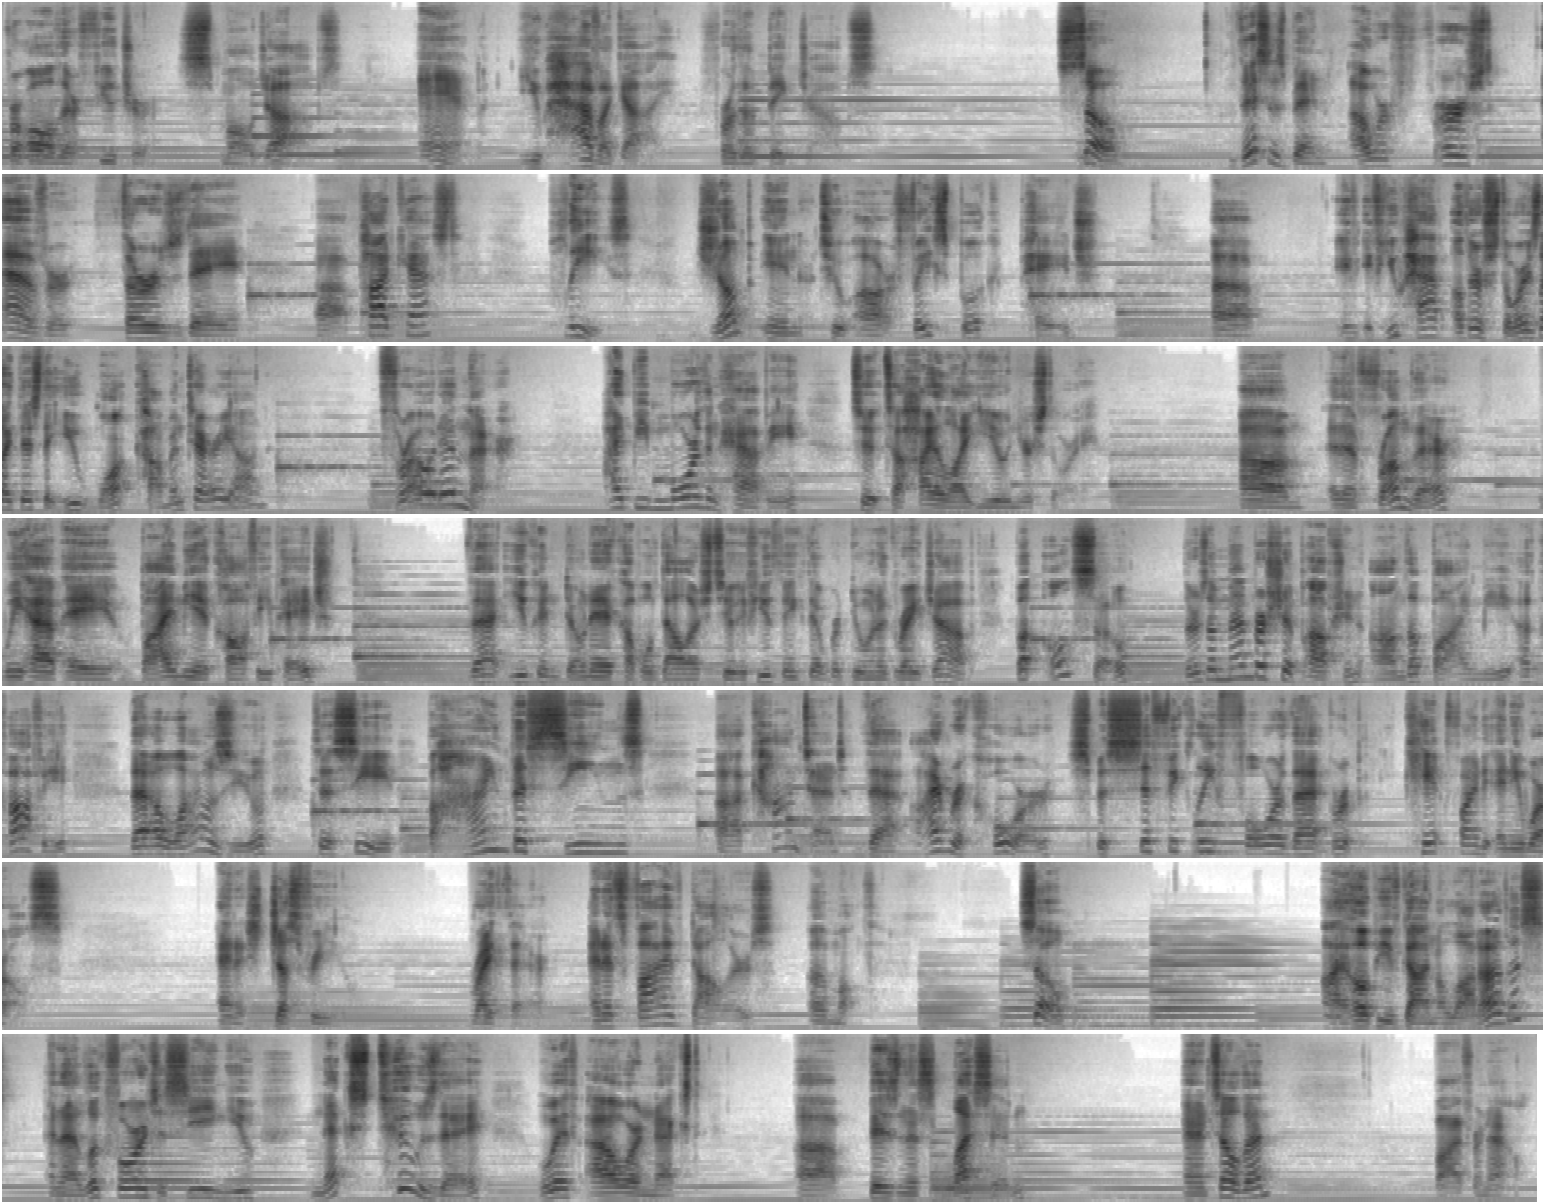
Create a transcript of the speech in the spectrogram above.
for all their future small jobs. And you have a guy for the big jobs. So, this has been our first ever Thursday uh, podcast. Please jump into our Facebook page. Uh, if, if you have other stories like this that you want commentary on, throw it in there. I'd be more than happy to, to highlight you and your story. Um, and then from there, we have a buy me a coffee page that you can donate a couple dollars to if you think that we're doing a great job. But also, there's a membership option on the buy me a coffee that allows you to see behind the scenes uh, content that I record specifically for that group. You can't find it anywhere else. And it's just for you, right there and it's $5 a month. So, I hope you've gotten a lot out of this, and I look forward to seeing you next Tuesday with our next uh, business lesson. And until then, bye for now.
